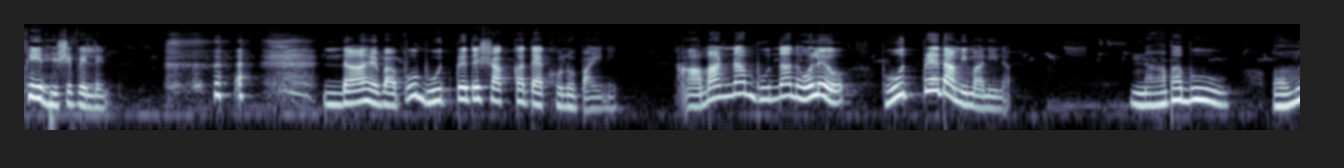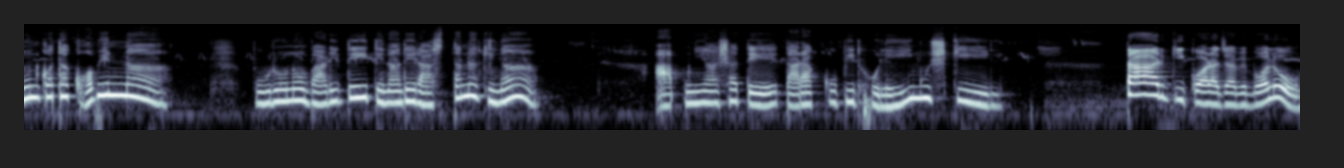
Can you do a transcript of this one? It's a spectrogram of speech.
ফের হেসে ফেললেন। না হে বাপু, ভূত প্রেতের সাক্ষাৎ এখনও পাইনি। আমার নাম ভূতনাথ হলেও ভূত প্রেত আমি মানি না। না বাবু অমন কথা কবেন না। পুরনো বাড়িতেই তেনাদের আস্থা নাকি না? আপনি আসাতে তারা কুপিত হলেই মুশকিল। তার কি করা যাবে বলো?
